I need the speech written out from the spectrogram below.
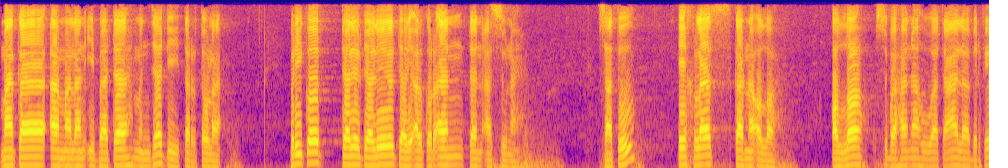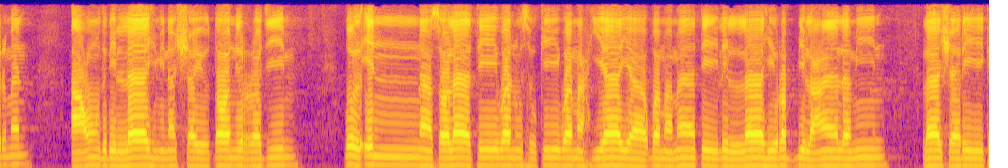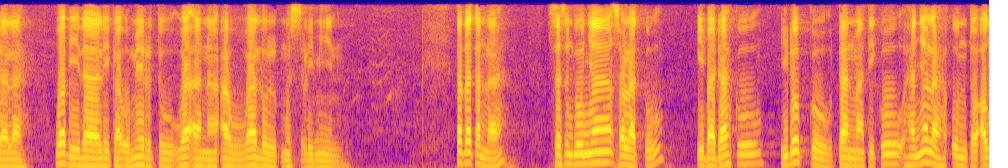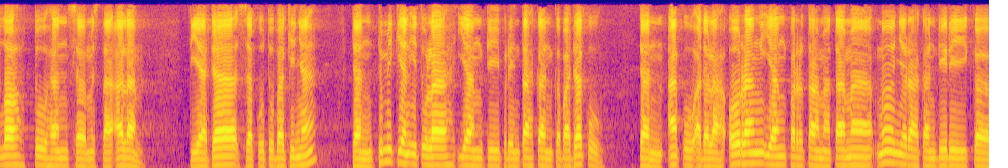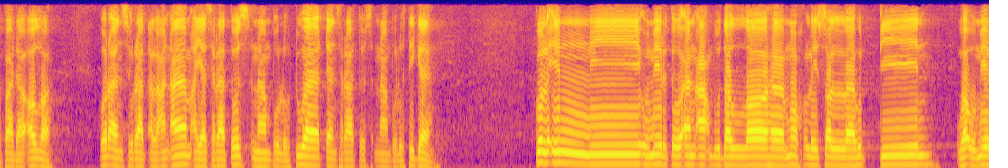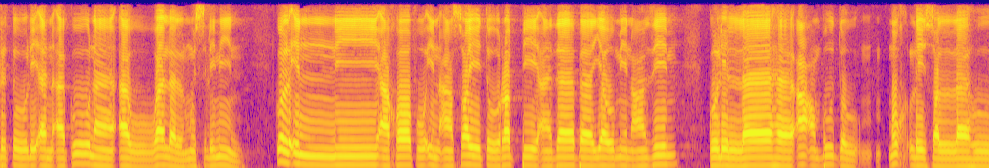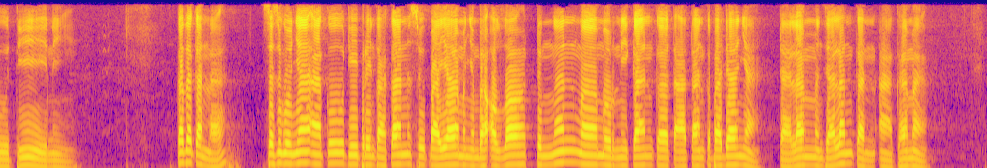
maka amalan ibadah menjadi tertolak. Berikut dalil-dalil dari Al-Quran dan As-Sunnah. Satu, ikhlas karena Allah. Allah subhanahu wa ta'ala berfirman, A'udhu billahi minasyaitonir rajim. Qul inna salati wa nusuki wa mahyaya wa mamati lillahi rabbil alamin la syarikalah wa bidzalika umirtu wa ana awwalul muslimin. Katakanlah, sesungguhnya salatku, ibadahku, hidupku dan matiku hanyalah untuk Allah Tuhan semesta alam. Tiada sekutu baginya dan demikian itulah yang diperintahkan kepadaku dan aku adalah orang yang pertama-tama menyerahkan diri kepada Allah. Quran Surat Al-An'am ayat 162 dan 163. Kul inni umirtu an a'budallaha mukhlishan lahuddin wa umirtu li an akuna awwalal muslimin. Kul inni akhafu in asaitu rabbi adzaba yaumin azim. Kulillaha a'budu mukhlishallahu dini. Katakanlah, sesungguhnya aku diperintahkan supaya menyembah Allah dengan memurnikan ketaatan kepadanya dalam menjalankan agama.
